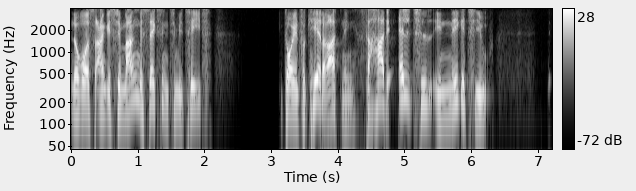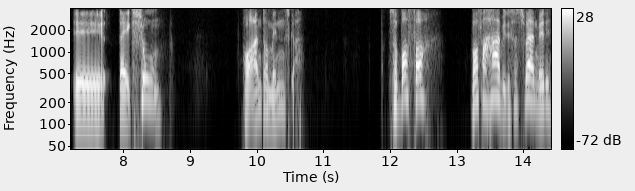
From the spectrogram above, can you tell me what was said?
når vores engagement med sexintimitet går i en forkert retning, så har det altid en negativ øh, reaktion på andre mennesker. Så hvorfor? Hvorfor har vi det så svært med det?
